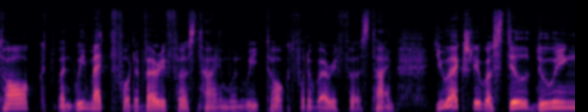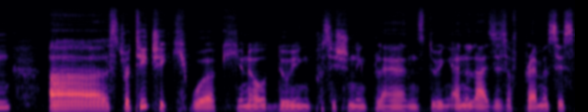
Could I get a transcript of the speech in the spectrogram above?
talked when we met for the very first time when we talked for the very first time you actually were still doing uh, strategic work you know doing positioning plans doing analysis of premises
